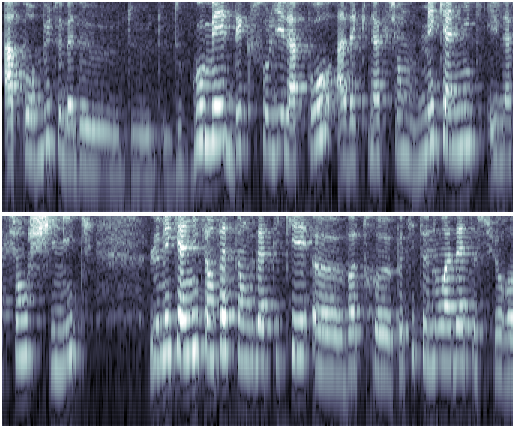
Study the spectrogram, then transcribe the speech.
a pour but bah, de, de, gommer, d'exfolier la peau avec une action mécanique et une action chimique. Le mécanique, en fait, quand vous appliquez votre petite noisette sur,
